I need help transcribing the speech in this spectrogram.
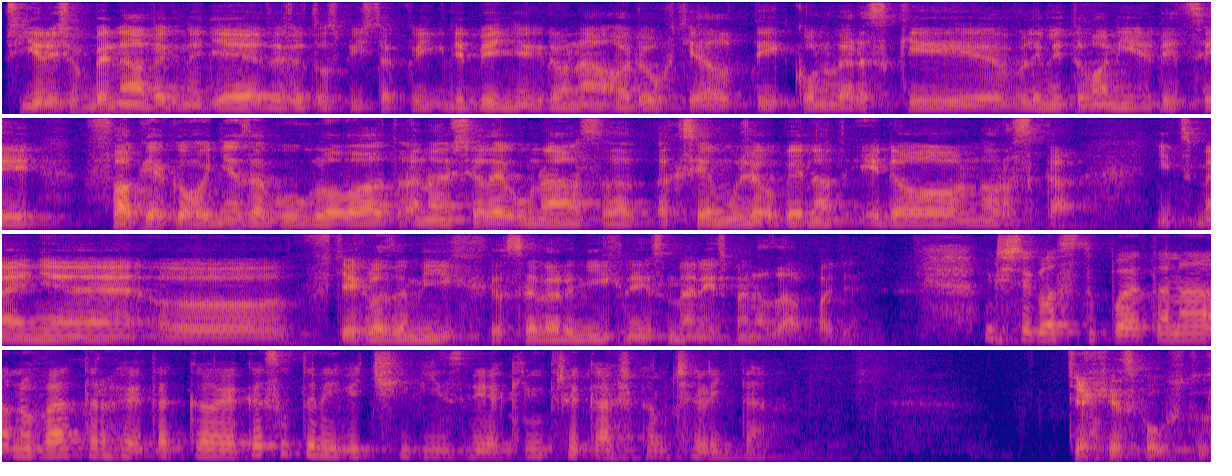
příliš objednávek neděje, takže to spíš takový, kdyby někdo náhodou chtěl ty konversky v limitované edici fakt jako hodně zagooglovat a našel je u nás, a tak si je může objednat i do Norska. Nicméně eh, v těchto zemích severních nejsme, nejsme na západě. Když takhle vstupujete na nové trhy, tak eh, jaké jsou ty největší výzvy, jakým překážkám čelíte? Těch je spoustu.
